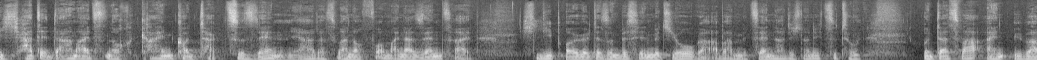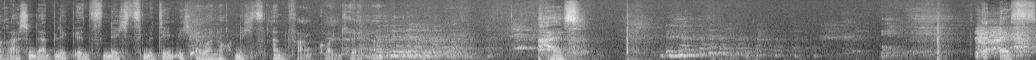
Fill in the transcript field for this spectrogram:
Ich hatte damals noch keinen Kontakt zu Zen. Ja, das war noch vor meiner Zen-Zeit. Ich liebäugelte so ein bisschen mit Yoga, aber mit Zen hatte ich noch nichts zu tun. Und das war ein überraschender Blick ins Nichts, mit dem ich aber noch nichts anfangen konnte. Ja. Also, es,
